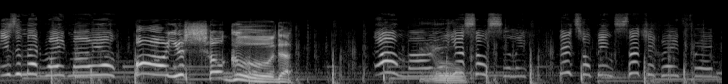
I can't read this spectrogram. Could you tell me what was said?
Isn't that right, Mario? Oh, you're so good. Oh, Mario, No. you're so silly. Thanks for being such a great friend.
